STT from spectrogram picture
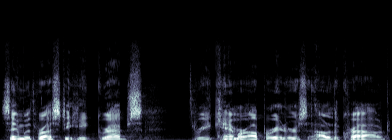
Same with Rusty. He grabs three camera operators out of the crowd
